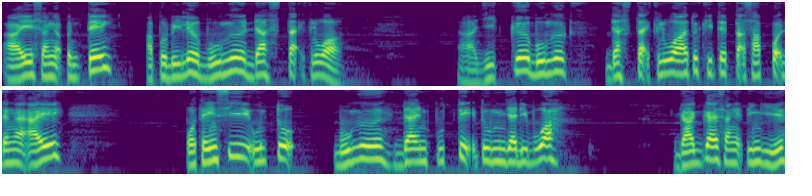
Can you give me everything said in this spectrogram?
Air sangat penting apabila bunga dah start keluar. Ha, jika bunga dah start keluar tu kita tak support dengan air, potensi untuk bunga dan putik tu menjadi buah gagal sangat tinggi ya.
